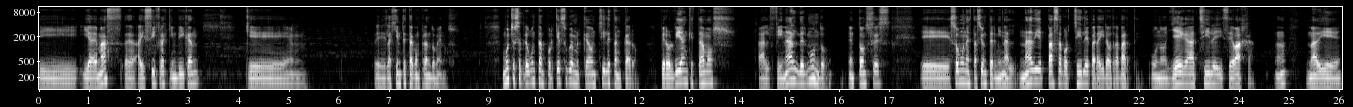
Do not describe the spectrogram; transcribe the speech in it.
Y, además eh, hay cifras que indican que la gente está comprando menos. Muchos se preguntan por qué el supermercado en Chile es tan caro, pero olvidan que estamos al final del mundo. Entonces, eh, somos una estación terminal. Nadie pasa por Chile para ir a otra parte. Uno llega a Chile y se baja. Nadie,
